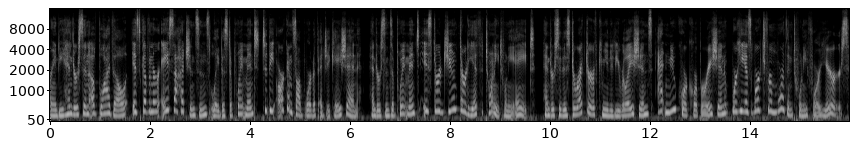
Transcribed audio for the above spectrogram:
Randy Henderson of Blytheville is Governor Asa Hutchinson's latest appointment to the Arkansas Board of Education. Henderson's appointment is through June 30th, 2028. Henderson is Director of Community Relations at Nucor Corporation, where he has worked for more than 24 years.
